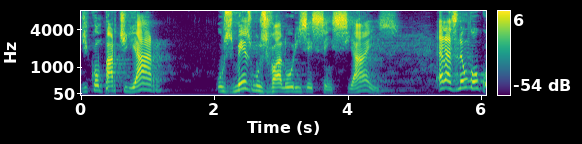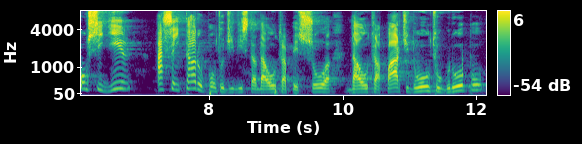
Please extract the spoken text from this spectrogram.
de compartilhar os mesmos valores essenciais, elas não vão conseguir aceitar o ponto de vista da outra pessoa, da outra parte, do outro grupo,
